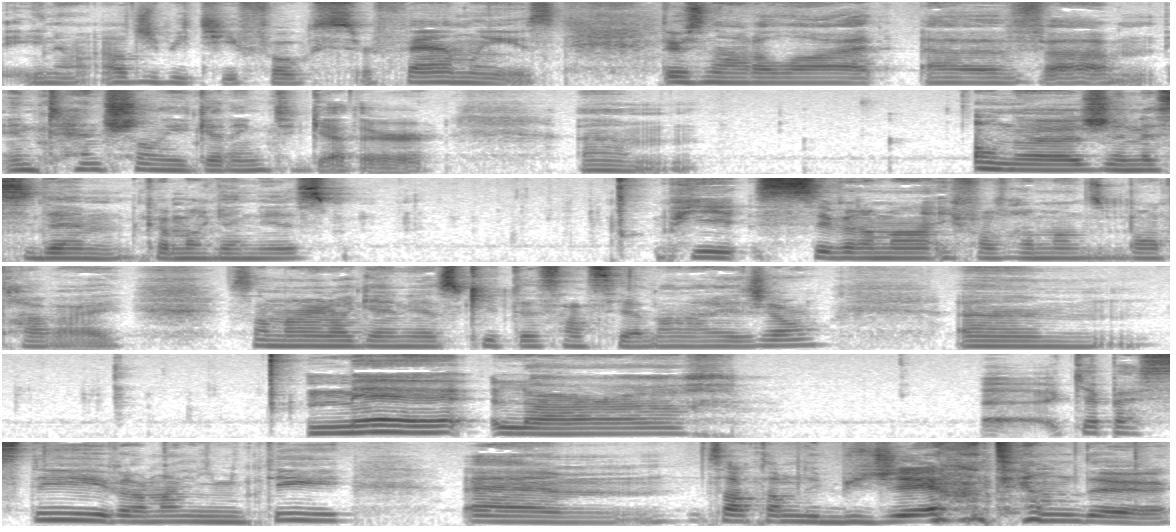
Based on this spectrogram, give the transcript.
you know LGBT folks or families. There's not a lot of um, intentionally getting together. Um, on a Jeunesse comme organisme Puis c'est vraiment, ils font vraiment du bon travail. C'est vraiment un organisme qui est essentiel dans la région. Euh, mais leur euh, capacité est vraiment limitée euh, en termes de budget, en termes de,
